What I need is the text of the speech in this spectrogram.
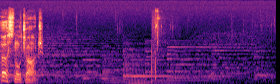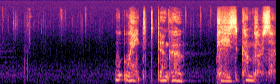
personal charge. W wait, don't go. Please, come closer.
